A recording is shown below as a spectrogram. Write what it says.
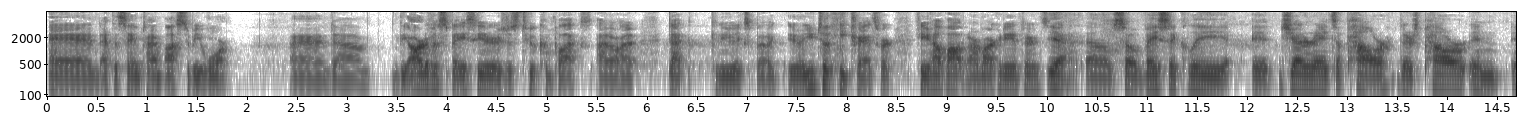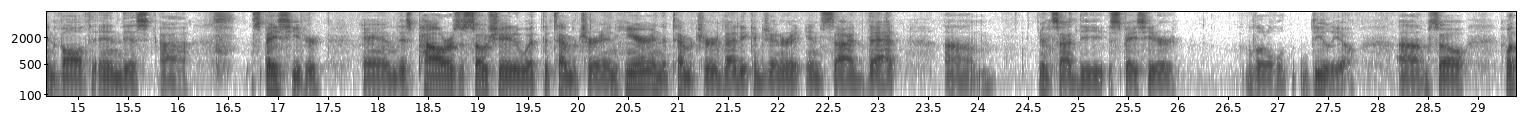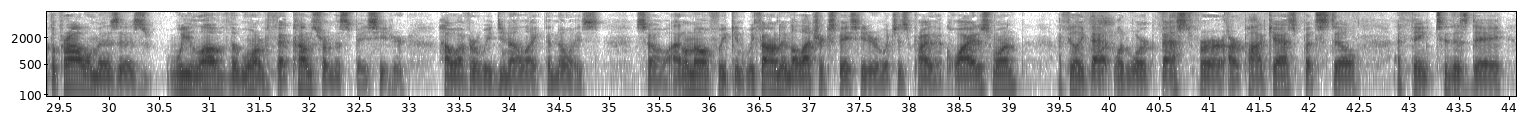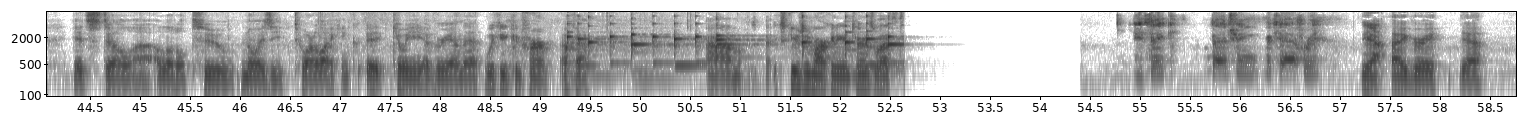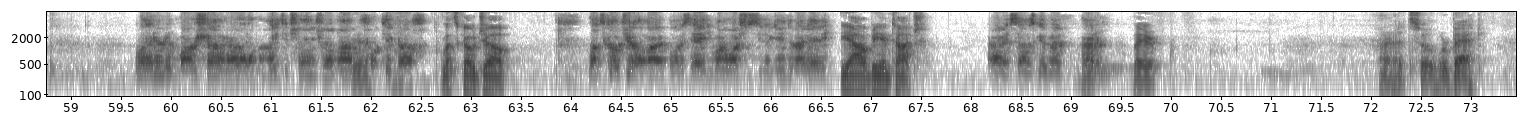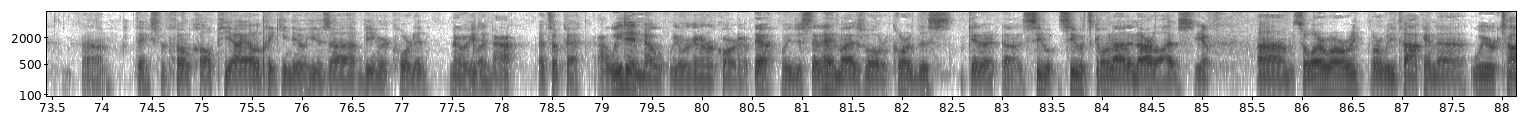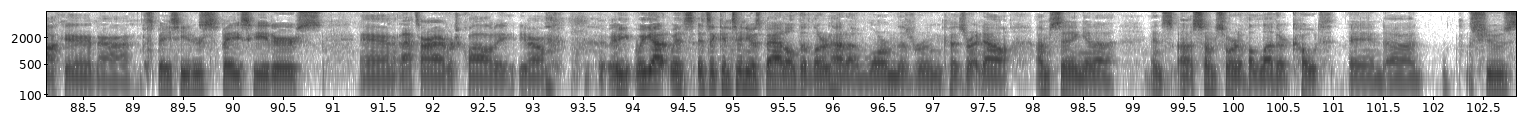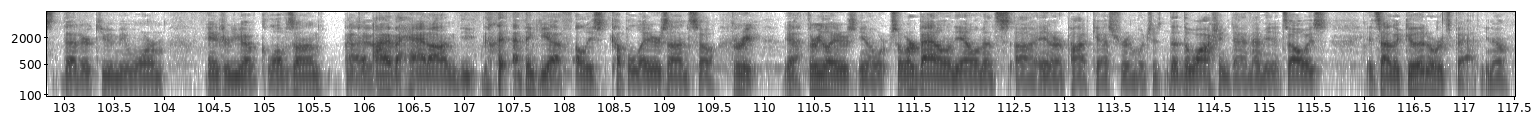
and at the same time us to be warm. And um, the art of a space heater is just too complex. I don't. I, Dec, can you explain? You know, you took heat transfer. Can you help out our marketing interns? Yeah. Um, so basically, it generates a power. There's power in involved in this uh, space heater, and this power is associated with the temperature in here and the temperature that it can generate inside that um, inside the space heater little dealio. Um, so what the problem is is we love the warmth that comes from the space heater. However, we do not like the noise. So I don't know if we can. We found an electric space heater, which is probably the quietest one. I feel like that would work best for our podcast, but still, I think to this day, it's still uh, a little too noisy to our liking. It, can we agree on that? We can confirm. Okay. Um, excuse me, marketing interns. We'll have to- You think benching McCaffrey, yeah. I agree. Yeah. Leonard, and Marshawn? All right, I'm gonna make the change right now Yeah. before kickoff. Let's go, Joe. Let's go, Joe. All right, boys. Hey, you want to watch the Steeler game tonight, Eddie? Yeah, I'll be in touch. All right, sounds good, man. Later. right, later. All right. So we're back. Um, thanks for the phone call, Pi. I don't think he knew he was uh, being recorded. No, he did not. That's okay. Uh, we didn't know we were going to record it. Yeah, we just said, hey, might as well record this, get our uh, see see what's going on in our lives. Yep. Um, so where were we? Were we talking uh, We were talking uh, space heaters? space heaters, and that's our average quality. You know, We, we got it's it's a continuous battle to learn how to warm this room because right now I'm sitting in a in uh, some sort of a leather coat and uh, shoes that are keeping me warm. Andrew, you have gloves on. I do. I, have a hat on. You, I think you have at least a couple layers on. So three. yeah, three layers. You know, so we're battling the elements uh, in our podcast room, which is the, the washing den. I mean, it's always it's either good or it's bad. You know,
